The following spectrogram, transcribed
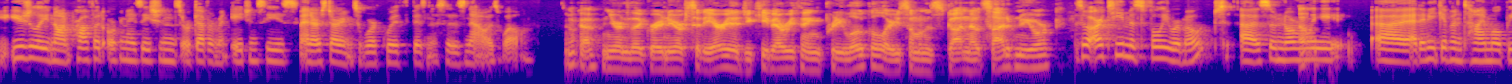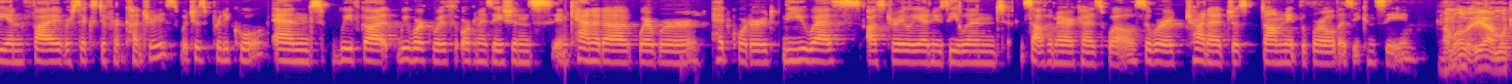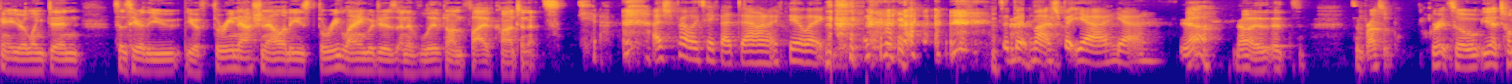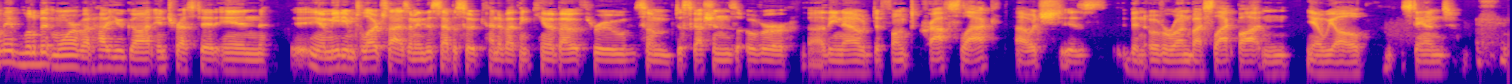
usually nonprofit organizations or government agencies and are starting to work with businesses now as well. Okay. And you're in the greater New York City area. Do you keep everything pretty local? Are you someone that's gotten outside of New York? So our team is fully remote. Uh, so normally oh. Uh, at any given time we'll be in five or six different countries, which is pretty cool. And we've got, we work with organizations in Canada where we're headquartered, the US, Australia, New Zealand, South America as well. So we're trying to just dominate the world, as you can see. I love it. Yeah, I'm looking at your LinkedIn. It says here that you you have three nationalities, three languages, and have lived on five continents. Yeah, I should probably take that down. I feel like it's a bit much, but yeah, yeah. Yeah, no, it's it's impressive. Great. So yeah, tell me a little bit more about how you got interested in you know medium to large size i mean this episode kind of i think came about through some discussions over uh, the now defunct craft slack uh, which has been overrun by slackbot and you know we all stand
